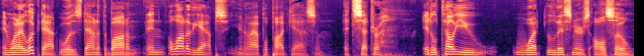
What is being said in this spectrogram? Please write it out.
And what I looked at was down at the bottom, in a lot of the apps, you know, Apple Podcasts and etc. It'll tell you what listeners also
